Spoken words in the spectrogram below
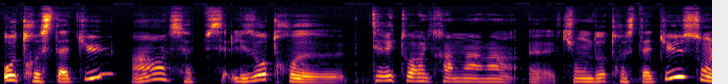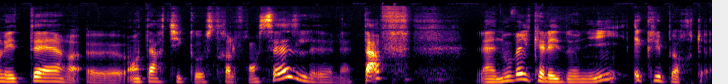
Autre statut, hein, les autres euh, territoires ultramarins euh, qui ont d'autres statuts sont les terres euh, antarctiques australes françaises, la TAF, la Nouvelle-Calédonie et Clipperton.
